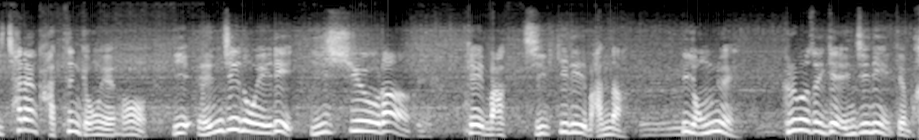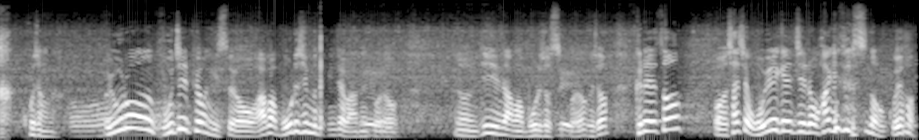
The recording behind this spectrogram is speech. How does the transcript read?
이 차량 같은 경우에요. 이 엔진 오일이 이슈랑 이렇게 막 지끼리 만나. 이게 역류해. 그러면서 이게 엔진이 이렇게 막 고장나. 어. 이런 고질병이 있어요. 아마 모르신 분들 굉장히 많을 네. 거예요. 어, 희진도 아마 모르셨을 네. 거예요. 그죠? 그래서 어, 사실 오일 게지로 확인할 수는 없고요.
